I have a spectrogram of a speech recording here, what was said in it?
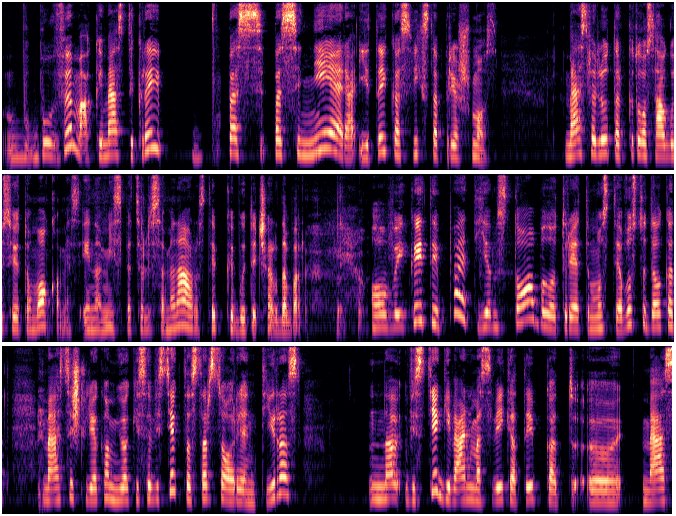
buvimą kai mes tikrai pas pasinėrę į tai kas vyksta prieš mus mes vėliau tarp kitko suaugusieji to mokomės. Einam į specialius seminarus taip kaip būti čia ir dabar. O vaikai taip pat jiems tobula turėti mus tėvus todėl kad mes išliekam jų akyse vis tiek tas tarsi orientyras. Na vis tiek gyvenimas veikia taip kad e, mes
